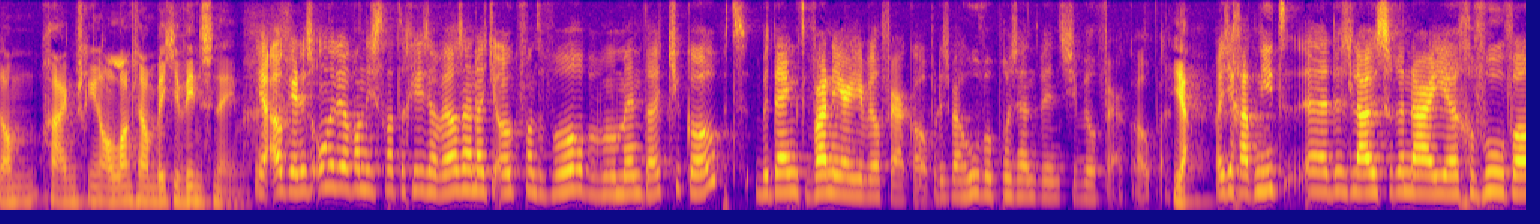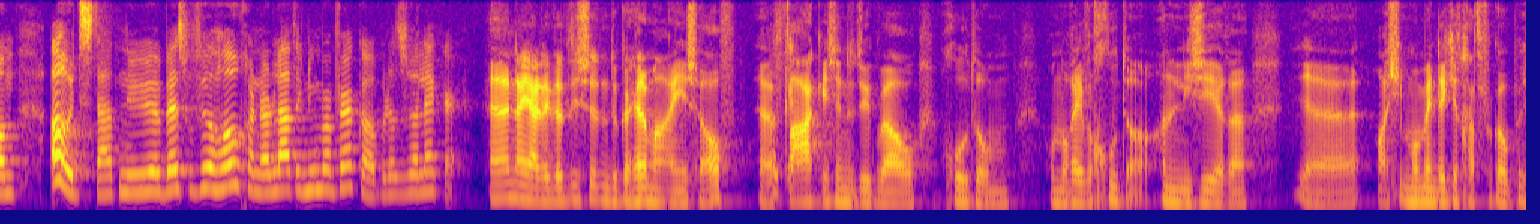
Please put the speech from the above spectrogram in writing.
dan ga ik misschien al langzaam een beetje winst nemen. Ja, oké. dus onderdeel van die strategie zou wel zijn dat je ook van tevoren op het moment dat je koopt, bedenkt wanneer je wil verkopen. Dus bij hoeveel procent winst je wil verkopen. Ja. Want je gaat niet uh, dus luisteren naar je gevoel van, oh, het staat nu eh, best wel veel hoger, nou laat ik nu maar verkopen. Dat is wel lekker. Uh, nou ja, dat is natuurlijk helemaal aan jezelf. Uh, Vaak is het natuurlijk wel goed om, om nog even goed te analyseren uh, als je het moment dat je het gaat verkopen,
